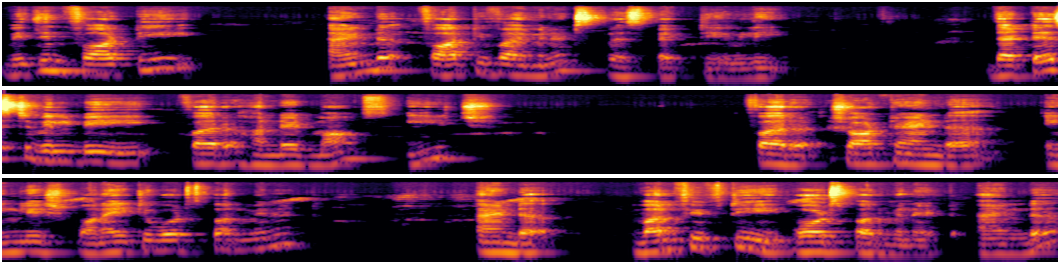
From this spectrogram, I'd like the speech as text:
within 40 and 45 minutes respectively. The test will be for 100 marks each for shorthand uh, English 180 words per minute and uh, 150 words per minute and uh,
